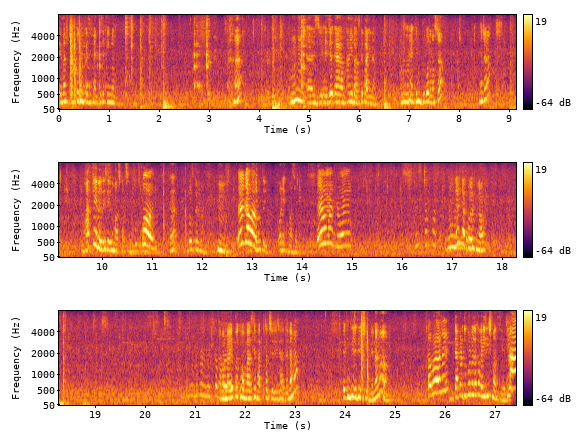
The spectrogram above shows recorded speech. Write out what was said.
এই আমি প্রথম ফ্যান্টাসি কিংডম হ্যাঁ যে আমি বাঁচতে পারি না একদম ডুবো মাছটা মজা না ভাত ফেলতেছি কিন্তু মাছ খাচ্ছি হুম অনেক মাছ আছে আমার মায়ের প্রথম মাছ দিয়ে ভাত খাচ্ছে হাতে না মা এখন ধীরে ধীরে শিখবে না মা তারপর আমি তারপর দুপুরবেলা খাবার ইলিশ মাছ দিয়ে ঠিক না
